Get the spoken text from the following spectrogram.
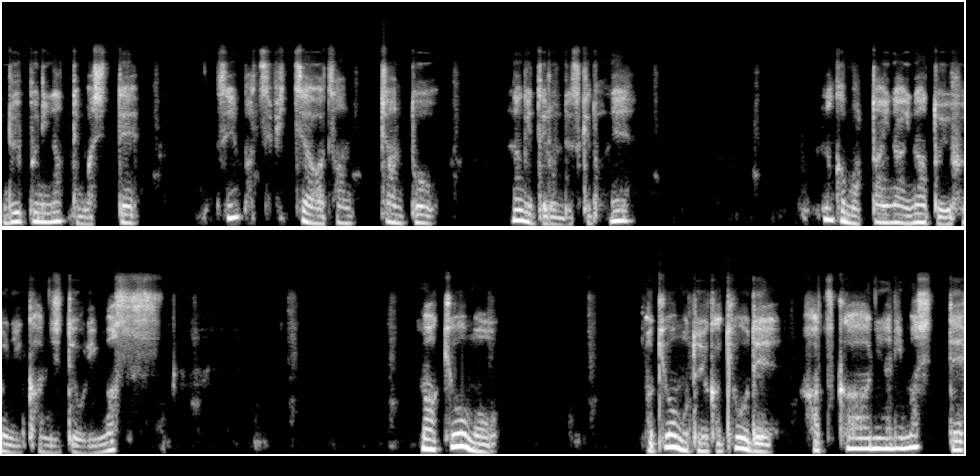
ループになってまして、先発ピッチャーはちゃんちゃんと投げてるんですけどね。なんかもったいないなというふうに感じております。まあ今日も、まあ、今日もというか今日で20日になりまして、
